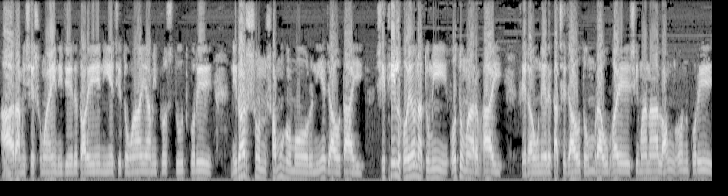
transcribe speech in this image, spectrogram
আর আমি সে সময় নিজের তরে নিয়েছি, তোমায় আমি প্রস্তুত করে নিদর্শন সমূহ মোর নিয়ে যাও, তাই শিথিল হয়েও না তুমি, ও তোমার ভাই। ফেরাউনের কাছে যাও, তোমরা উভয়ে সীমানা লঙ্ঘন করে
